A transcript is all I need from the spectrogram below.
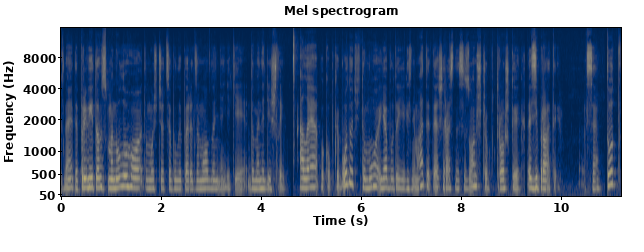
знаєте, привітом з минулого, тому що це були передзамовлення, які до мене дійшли. Але покупки будуть, тому я буду їх знімати теж раз на сезон, щоб трошки зібрати все. Тут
